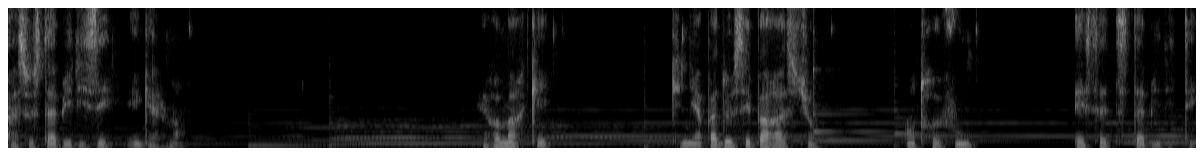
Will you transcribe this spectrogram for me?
à se stabiliser également. Et remarquez qu'il n'y a pas de séparation entre vous et cette stabilité.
